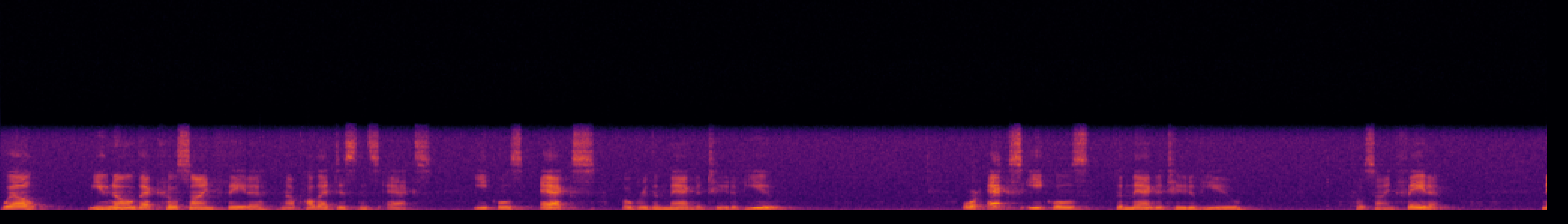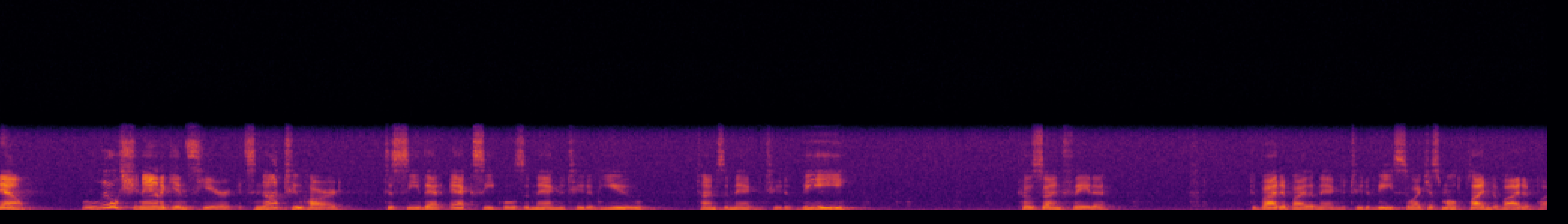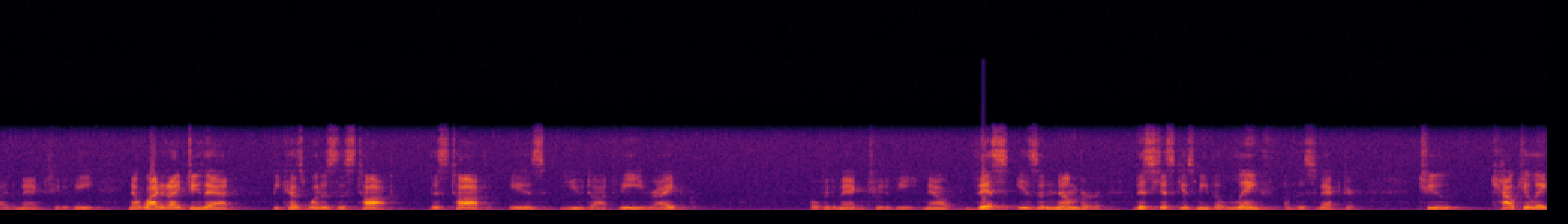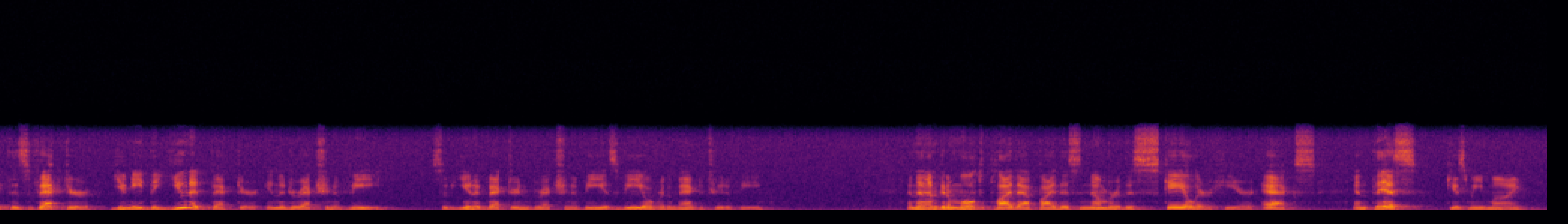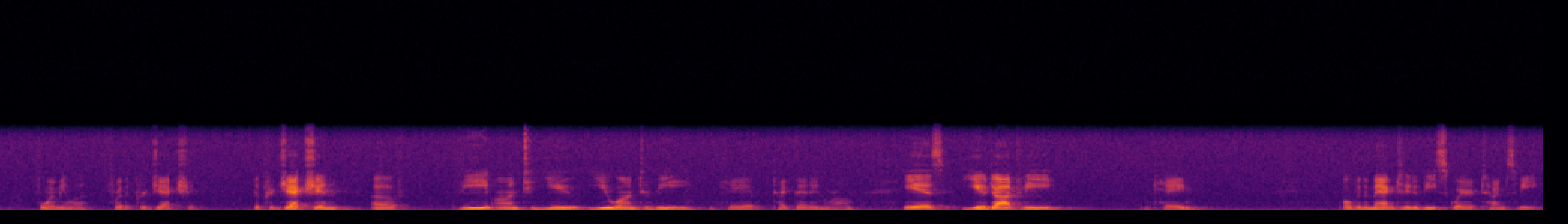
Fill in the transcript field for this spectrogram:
Well, you know that cosine theta, and I'll call that distance x, equals x over the magnitude of u. Or x equals the magnitude of u cosine theta. Now, a little shenanigans here. It's not too hard to see that x equals the magnitude of u times the magnitude of v cosine theta divided by the magnitude of v. So I just multiplied and divided by the magnitude of v. Now why did I do that? Because what is this top? This top is u dot v, right? Over the magnitude of v. Now this is a number this just gives me the length of this vector. To calculate this vector, you need the unit vector in the direction of v. So the unit vector in the direction of v is v over the magnitude of v. And then I'm going to multiply that by this number, this scalar here, x, and this gives me my formula for the projection. The projection of v onto u, u onto v, okay, I typed that in wrong, is u dot v, okay, over the magnitude of v squared times v.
